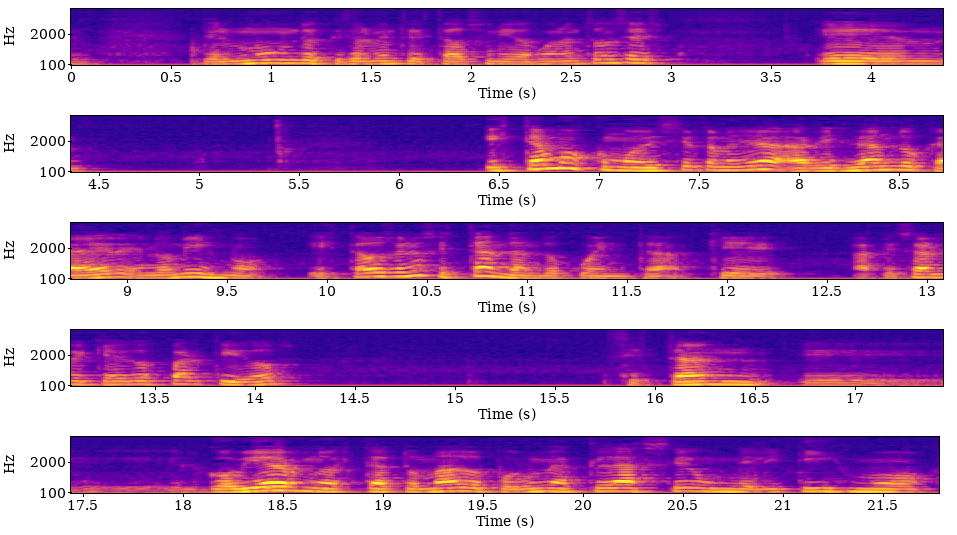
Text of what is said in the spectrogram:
del mundo, especialmente de Estados Unidos. Bueno, entonces, eh, estamos como de cierta manera arriesgando caer en lo mismo. Estados Unidos se están dando cuenta que a pesar de que hay dos partidos, se están eh, el gobierno está tomado por una clase, un elitismo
